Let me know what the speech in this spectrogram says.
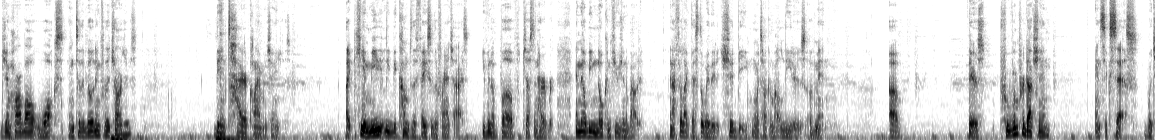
Jim Harbaugh walks into the building for the Chargers, the entire climate changes. Like he immediately becomes the face of the franchise, even above Justin Herbert, and there'll be no confusion about it. And I feel like that's the way that it should be when we're talking about leaders of men. Uh, there's proven production and success, which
